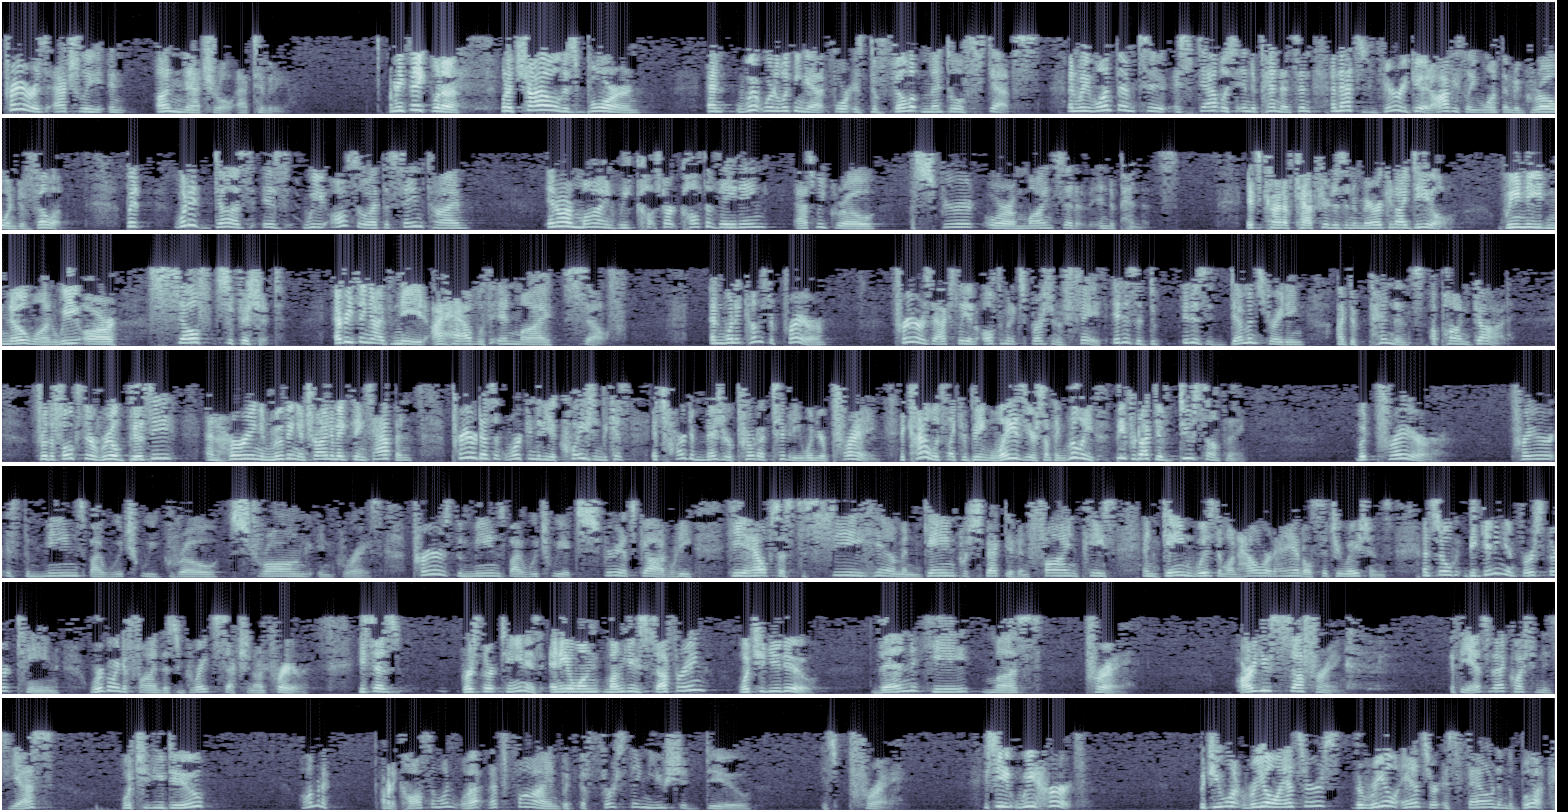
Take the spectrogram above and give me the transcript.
prayer is actually an unnatural activity. I mean, think when a when a child is born, and what we're looking at for is developmental steps. And we want them to establish independence, and, and that's very good. Obviously, we want them to grow and develop. But what it does is we also, at the same time, in our mind, we start cultivating, as we grow, a spirit or a mindset of independence. It's kind of captured as an American ideal. We need no one. We are self sufficient. Everything I need, I have within myself. And when it comes to prayer, prayer is actually an ultimate expression of faith. It is, a de- it is demonstrating a dependence upon God. For the folks that are real busy and hurrying and moving and trying to make things happen, prayer doesn't work into the equation because it's hard to measure productivity when you're praying. It kind of looks like you're being lazy or something. Really, be productive, do something. But prayer, prayer is the means by which we grow strong in grace. Prayer is the means by which we experience God, where He, he helps us to see Him and gain perspective and find peace and gain wisdom on how we're to handle situations. And so, beginning in verse 13, we're going to find this great section on prayer. He says, verse 13, Is anyone among you suffering? What should you do? Then he must pray. Are you suffering? If the answer to that question is yes, what should you do? Well, I'm going to I'm going to call someone. Well, that, that's fine, but the first thing you should do is pray. You see, we hurt. But you want real answers? The real answer is found in the book.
